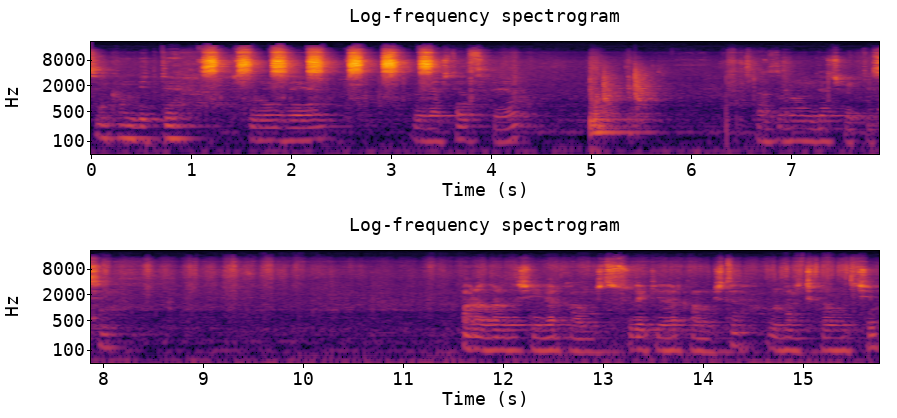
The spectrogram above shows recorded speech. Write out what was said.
Silikon bitti. Şimdi yüzeye ilaçtan sıkacağım. Biraz da o ilaç beklesin. Aralarda şeyler kalmıştı, sudakiler kalmıştı. Onları çıkarmak için.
